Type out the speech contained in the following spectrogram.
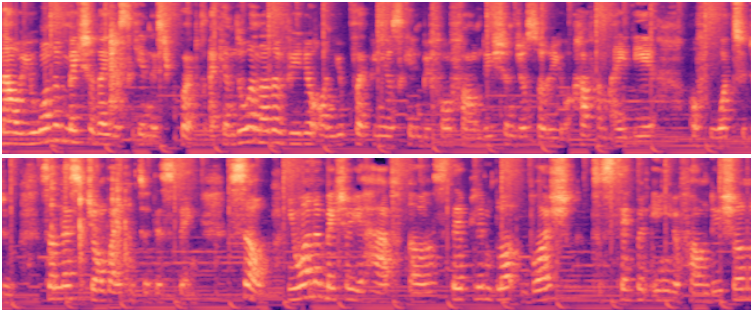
Now you want to make sure that your skin is prepped. I can do another video on you prepping your skin before foundation just so you have an idea of what to do. So let's jump right into this thing. So you want to make sure you have a stapling brush to staple in your foundation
